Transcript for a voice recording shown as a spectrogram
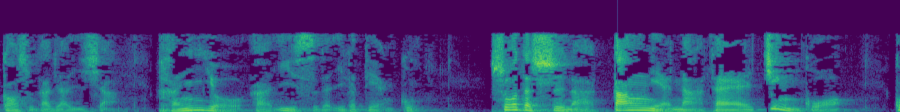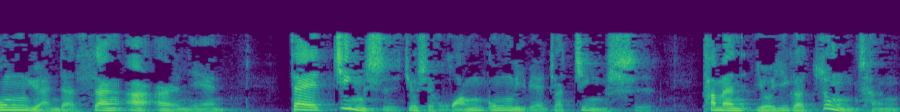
告诉大家一下，很有啊意思的一个典故。说的是呢，当年呢，在晋国，公元的三二二年，在晋史，就是皇宫里边叫晋史，他们有一个重臣，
